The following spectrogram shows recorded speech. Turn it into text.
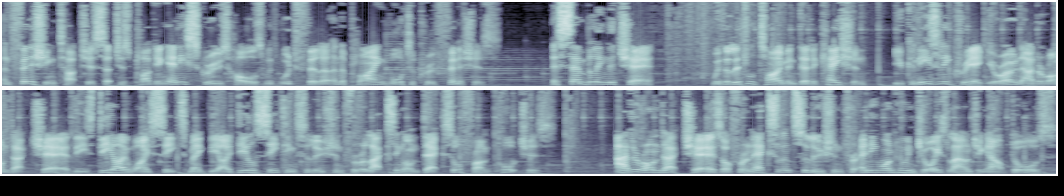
and finishing touches such as plugging any screws holes with wood filler and applying waterproof finishes. Assembling the chair. With a little time and dedication, you can easily create your own Adirondack chair. These DIY seats make the ideal seating solution for relaxing on decks or front porches. Adirondack chairs offer an excellent solution for anyone who enjoys lounging outdoors,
